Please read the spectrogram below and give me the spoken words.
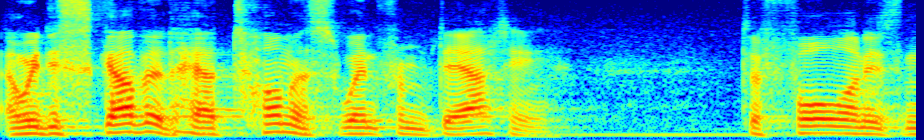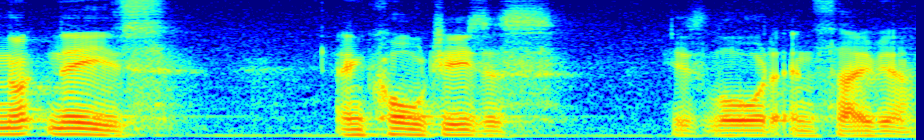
And we discovered how Thomas went from doubting to fall on his knees and call Jesus his Lord and Saviour.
